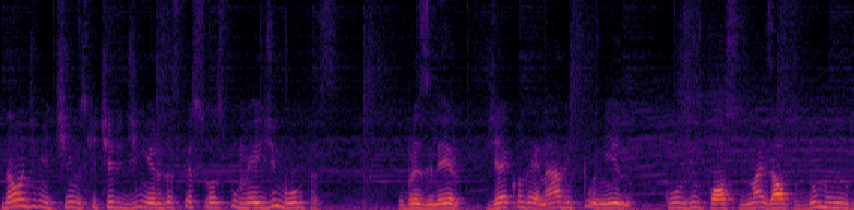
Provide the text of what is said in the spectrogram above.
Não admitimos que tire dinheiro das pessoas por meio de multas. O brasileiro já é condenado e punido com os impostos mais altos do mundo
